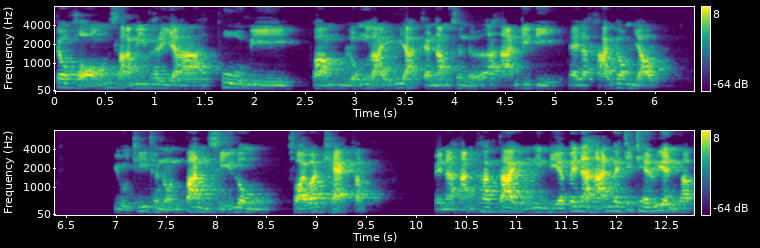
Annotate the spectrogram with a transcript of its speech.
เจ้าของสามีภรรยาผู้มีความหลงไหลอยากจะนำเสนออาหารดีๆ ในราคาย่อมเยา อยู่ที่ถนนปั้นสีลมซอยวัดแขกครับ เป็นอาหารภาคใต้ของอินเดีย เป็นอาหารเวจิเทเรียนครับ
